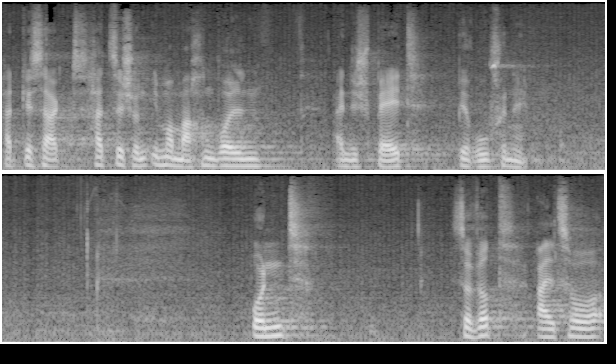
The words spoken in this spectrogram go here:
hat gesagt, hat sie schon immer machen wollen, eine Spätberufene. Und so wird also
